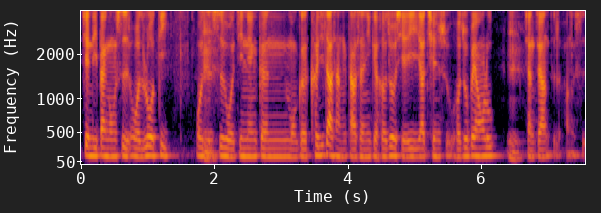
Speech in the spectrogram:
建立办公室或落地，或者是我今天跟某个科技大厂达成一个合作协议，要签署合作备忘录，嗯，像这样子的方式，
